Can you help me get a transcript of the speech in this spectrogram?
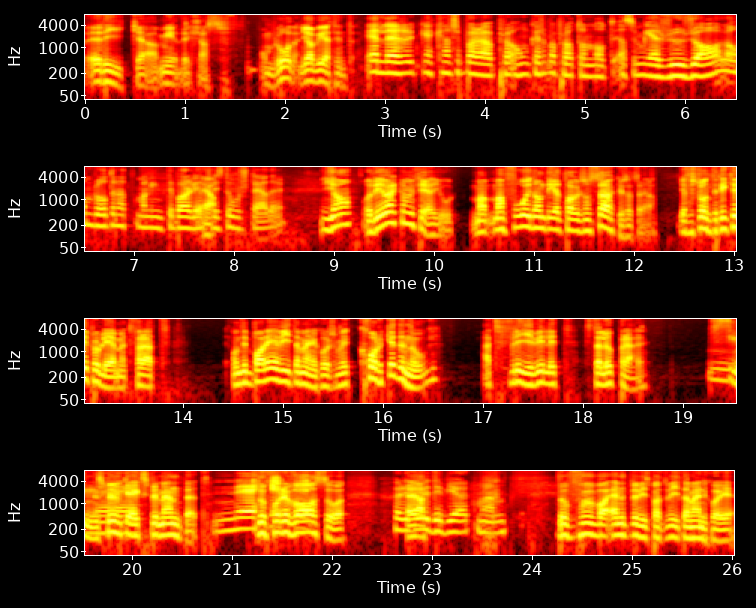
rika medelklassområden. Jag vet inte. Eller kanske bara, hon kanske bara pratar om något, alltså mer rurala områden, att man inte bara letar Ja. i storstäder. Ja, och det verkar vi ha gjort. Man, man får ju de deltagare som söker så att säga. Jag förstår inte riktigt problemet för att om det bara är vita människor som är korkade nog att frivilligt ställa upp på det här sinnessjuka experimentet, Nej! då får det vara så. Hörru du det Björkman. Då får vi bara ännu ett bevis på att vita människor är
